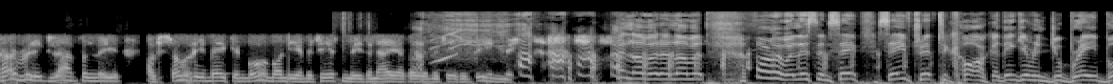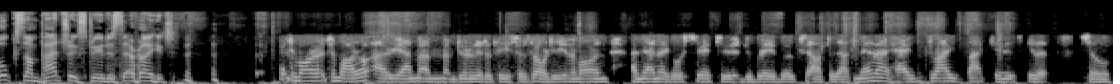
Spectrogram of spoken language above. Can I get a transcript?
perfect example, Neil, of somebody making more money imitating me than I ever imitated being me. I love it. I love it. All right. Well, listen. Safe, safe trip to Cork. I think you're in Dubray Books on Patrick Street. Is that right? tomorrow, tomorrow, I am. I'm, I'm, doing a little piece of RT in the morning, and then I go straight to Dubray Books after that, and then I have, drive back to Enniskillen. So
